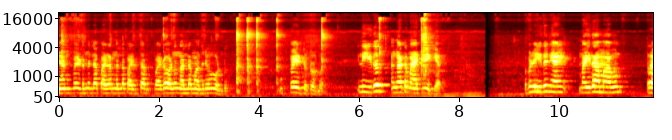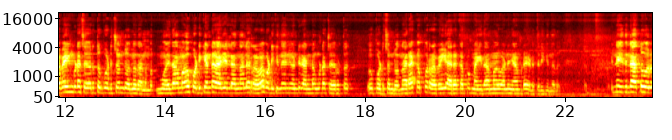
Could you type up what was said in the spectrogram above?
ഞാനിപ്പോൾ ഇടുന്നില്ല പഴം നല്ല പഴുത്ത പഴമാണ് നല്ല മധുരവും ഉണ്ട്. ഉപ്പേ ഇട്ടിട്ടുള്ളൂ. ഇനി ഇത് അങ്ങോട്ട് മാറ്റി വയ്ക്കാം അപ്പോൾ ഇത് ഞാൻ മൈദാമാവും റവയും കൂടെ ചേർത്ത് പൊടിച്ചുകൊണ്ട് വന്നതാണ്. മൈദാമാവ് പൊടിക്കേണ്ട കാര്യമില്ല. എന്നാൽ റവ പൊടിക്കുന്നതിന് വേണ്ടി രണ്ടും കൂടെ ചേർത്ത് പൊടിച്ചുകൊണ്ട് വന്നു. അര കപ്പ് റവയും അര കപ്പ് മൈദാമാവുമാണ് ഞാൻ ഇവിടെ എടുത്തിരിക്കുന്നത്. പിന്നെ ഇതിന്റെ അകത്ത് ഒരു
